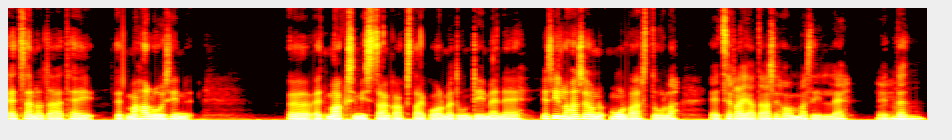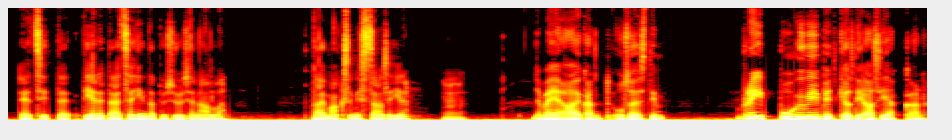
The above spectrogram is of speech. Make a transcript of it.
että sanotaan, että hei, että mä haluaisin, että maksimissaan kaksi tai kolme tuntia menee. Ja silloinhan se on mun vastuulla, että se rajataan se homma silleen, että, Mm. että sitten tiedetään, että se hinta pysyy sen alla. Tai maksimissaan siinä. Mm. Ja meidän aika nyt useasti riippuu hyvin pitkälti asiakkaan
